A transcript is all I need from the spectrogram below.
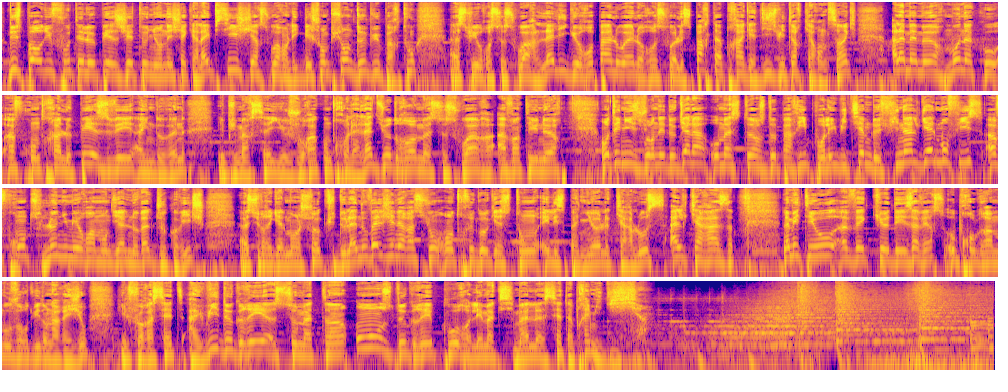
Du sport, du foot et le PSG tenu en échec à Leipzig hier soir en Ligue des Champions, deux buts partout. À suivre ce soir la Ligue Europa, l'OL reçoit le Sparta Prague à 18h45. À la même heure, Monaco affrontera le PSV à Eindhoven. Et puis Marseille jouera contre la Lazio de Rome ce soir à 21h. En tennis, journée de gala au Masters de Paris pour les huitièmes de finale. Gaël Monfils affronte le numéro 1 mondial Novak Djokovic. À suivre également un choc de la nouvelle génération entre Hugo Gaston et l'Espagnol Alcaraz. La météo avec des averses au programme aujourd'hui dans la région. Il fera 7 à 8 degrés ce matin, 11 degrés pour les maximales cet après-midi.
